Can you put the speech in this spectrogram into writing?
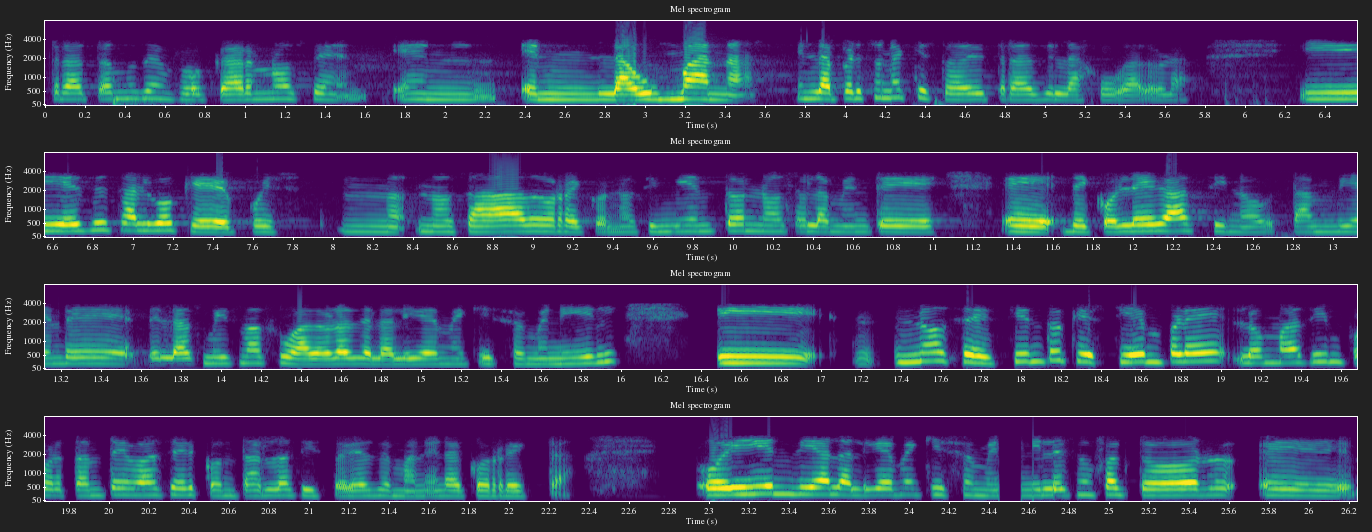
tratamos de enfocarnos en, en, en la humana, en la persona que está detrás de la jugadora. Y eso es algo que pues nos ha dado reconocimiento no solamente eh, de colegas, sino también de, de las mismas jugadoras de la Liga MX femenil. Y no sé, siento que siempre lo más importante va a ser contar las historias de manera correcta. Hoy en día la Liga MX femenil es un factor eh,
